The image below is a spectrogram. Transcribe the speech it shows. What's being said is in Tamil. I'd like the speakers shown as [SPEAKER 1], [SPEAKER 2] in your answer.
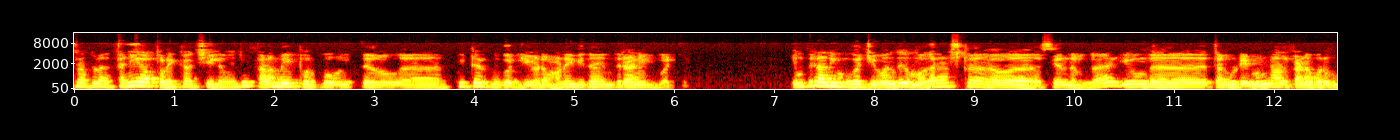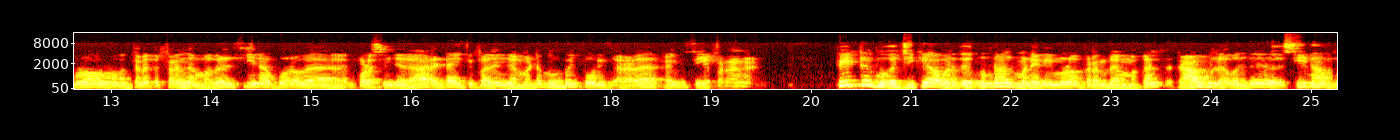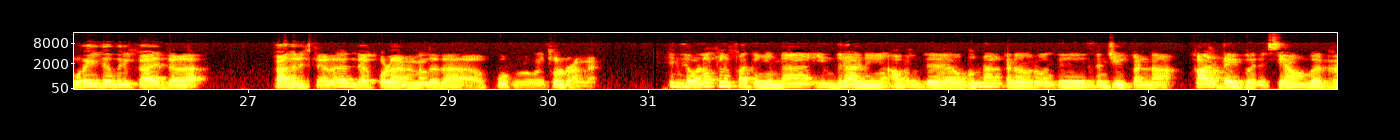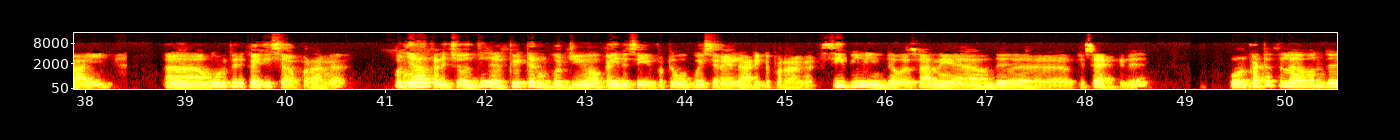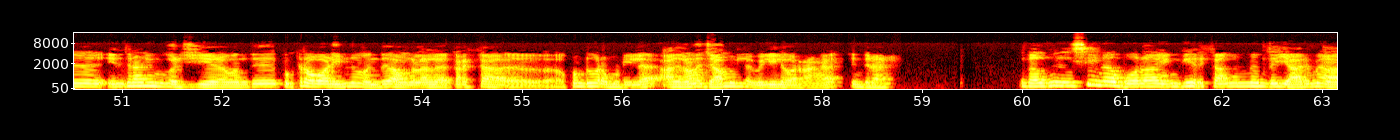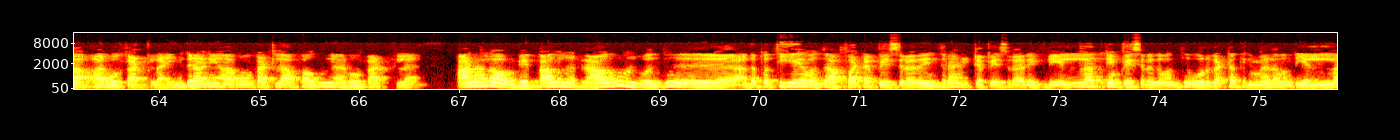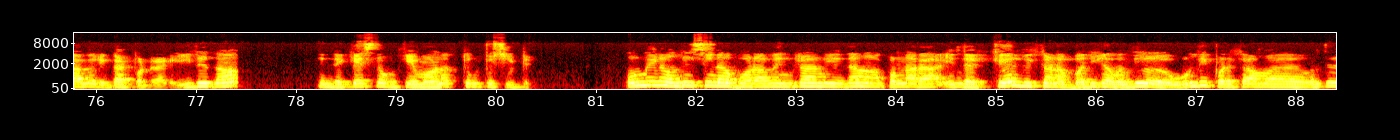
[SPEAKER 1] பிரபல தனியார் தொலைக்காட்சியில வந்து தலைமை பொறுப்பு வகித்தவங்க பீட்டர் முகர்ஜியோட மனைவி தான் இந்திராணி முகர்ஜி. இந்திராணி முகர்ஜி வந்து மகாராஷ்டிராவை சேர்ந்தவங்க. இவங்க தன்னுடைய முன்னாள் கணவர் மூலம் தனக்கு பிறந்த மகள் சீனா போறவ கொலை செஞ்சதா ரெண்டாயிரத்தி பதினஞ்சாம் ஆண்டு மும்பை போலீசாரால கைது செய்யப்படுறாங்க. பீட்டர் முகர்ஜிக்கு அவரது முன்னாள் மனைவி மூலம் பிறந்த மகன் ராகுல வந்து சீனா முறை தவறி காய்த்தலா காதலிச்சால இந்த கொலை நடந்ததா சொல்றாங்க. இந்த வழக்குல பாத்தீங்கன்னா இந்திராணி அவரது முன்னாள் கணவர் வந்து சஞ்சீவ் கண்ணா கார் டிரைவர் சியாம்பர் ராய் ஆஹ் மூணு பேர் கைது செய்யப்படுறாங்க. கொஞ்ச நாள் கழிச்சு வந்து பீட்டர் முகர்ஜியும் கைது செய்யப்பட்டு மும்பை சிறையில அடைக்கப்படுறாங்க. சிபிஐ இந்த விசாரணைய வந்து விசாரிக்குது. ஒரு கட்டத்துல வந்து இந்திராணி முகர்ஜியை வந்து குற்றவாளின்னு வந்து அவங்களால கரெக்டா கொண்டு வர முடியல. அதனால ஜாமீன்ல வெளியில வர்றாங்க இந்திராணி. அதாவது சீனா போரா எங்க இருக்காங்கன்னு வந்து யாருமே ஆர்வம் காட்டல. இந்திராணியும் ஆர்வம் காட்டல அப்பாவும் ஆர்வம் காட்டல. ஆனாலும் அவருடைய காதலர் ராகுல் வந்து அதை பத்தியே வந்து அப்பாட்ட பேசுறாரு இந்திராணிட்ட பேசுறாரு. இப்படி எல்லாத்தையும் பேசுறத வந்து ஒரு கட்டத்துக்கு மேல வந்து எல்லாமே ரெக்கார்ட் பண்றாரு. இதுதான் இந்த கேஸ்ல முக்கியமான துருப்பு சீட்டு. உண்மையில வந்து சீனா போராவை இந்திராணி தான் கொண்டாரா இந்த கேள்விக்கான பதில வந்து உறுதிப்படுத்தாம வந்து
